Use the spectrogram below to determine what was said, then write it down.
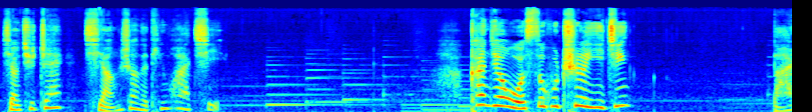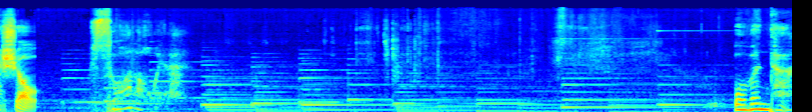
想去摘墙上的听话器，看见我似乎吃了一惊，把手缩了回。我问他：“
